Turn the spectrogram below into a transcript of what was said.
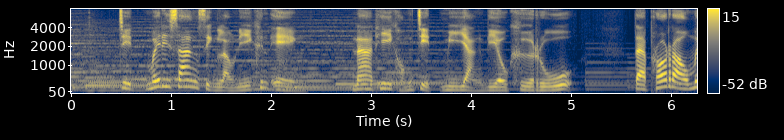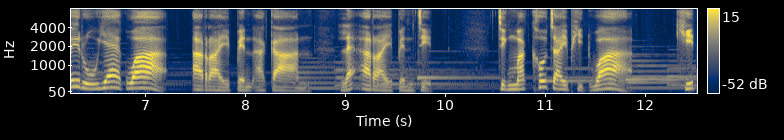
ๆ จิตไม่ได้สร้างสิ่งเหล่านี้ขึ้นเอง หน้าที่ของจิตมีอย่างเดียวคือรู้ แต่เพราะเราไม่รู้แยกว่าอะไรเป็นอาการและอะไรเป็นจิต จึงมักเข้าใจผิดว่า คิด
